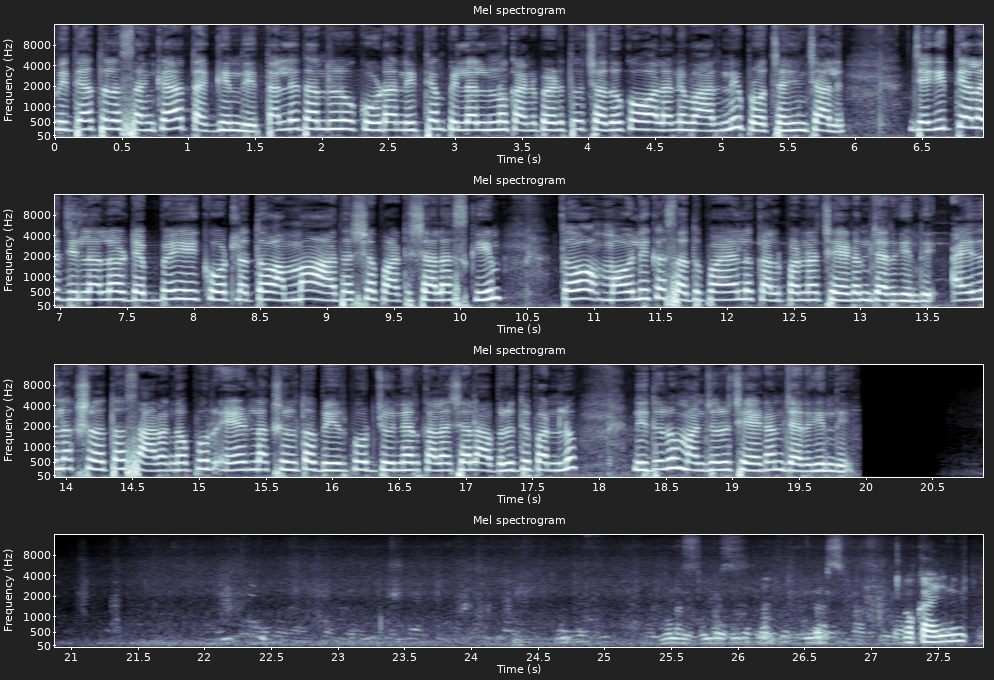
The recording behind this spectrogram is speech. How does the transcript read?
విద్యార్థుల సంఖ్య తగ్గింది. తల్లిదండ్రులు కూడా నిత్యం పిల్లలను కనిపెడుతూ చదువుకోవాలని వారిని ప్రోత్సహించాలి. జగిత్యాల జిల్లాలో డెబ్బై కోట్లతో అమ్మ ఆదర్శ పాఠశాల స్కీమ్తో మౌలిక సదుపాయాలు కల్పన చేయడం జరిగింది. ఐదు లక్షలతో సారంగపూర్ ఏడు లక్షలతో బీర్పూర్ జూనియర్ కళాశాల అభివృద్ధి పనులు నిధులు మంజూరు చేయడం జరిగింది. ఒక ఐదు నిమిషం.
